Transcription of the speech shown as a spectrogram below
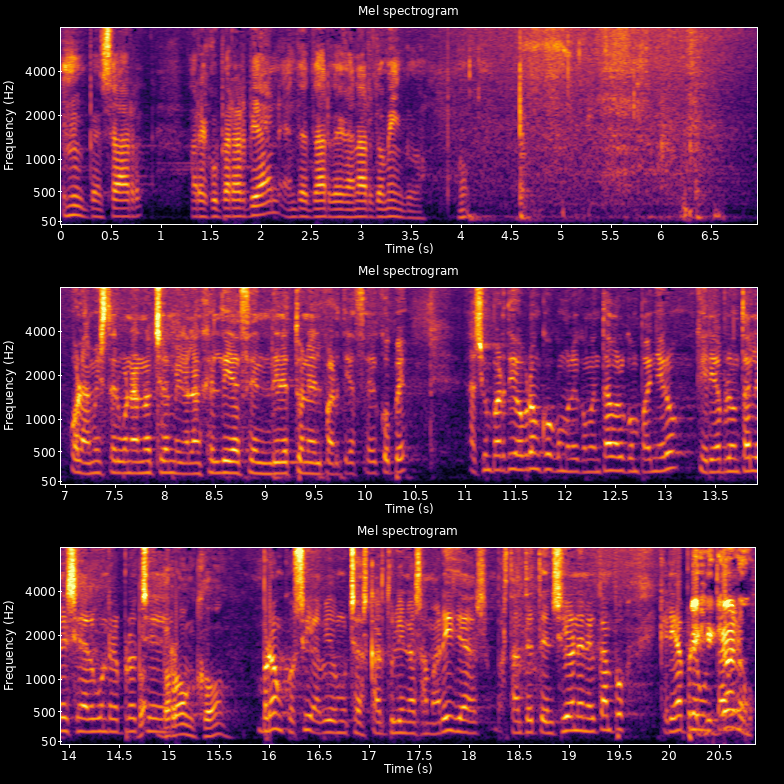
pensar a recuperar bien e intentar de ganar domingo. Hola, mister. Buenas noches. Miguel Ángel Díaz en directo en el partido de COPE. Ha sido un partido bronco, como le comentaba el compañero. Quería preguntarle si hay algún reproche. Bronco. Bronco, sí. Ha habido muchas cartulinas amarillas, bastante tensión en el campo. Quería preguntarle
